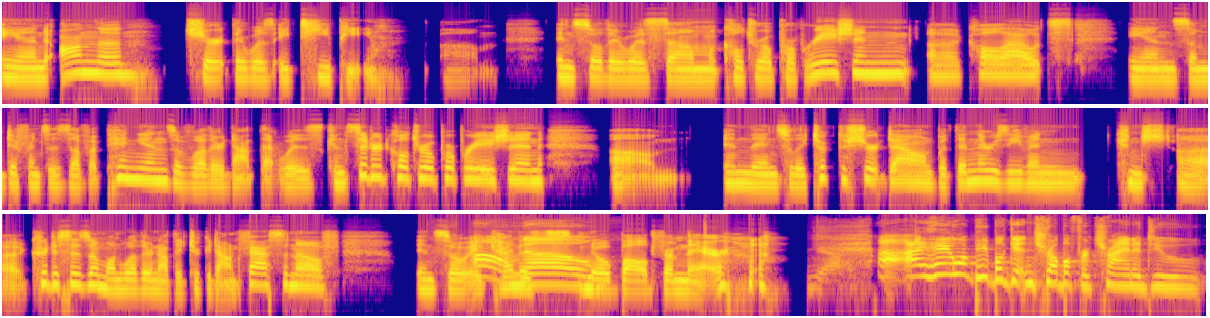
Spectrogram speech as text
And on the shirt, there was a teepee. Um, and so there was some cultural appropriation uh, call outs and some differences of opinions of whether or not that was considered cultural appropriation. Um, and then so they took the shirt down, but then there's even con- uh, criticism on whether or not they took it down fast enough. And so it oh, kind of no. snowballed from there. yeah. I hate when people get in trouble for trying to do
